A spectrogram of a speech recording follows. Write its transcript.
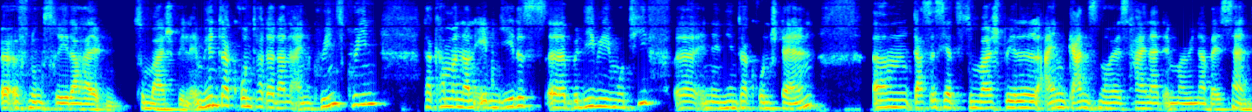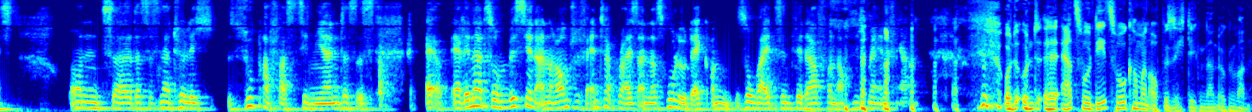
Eröffnungsrede halten, zum Beispiel. Im Hintergrund hat er dann einen Greenscreen. Da kann man dann eben jedes äh, beliebige Motiv äh, in den Hintergrund stellen. Ähm, das ist jetzt zum Beispiel ein ganz neues Highlight im Marina Bay Sands. Und äh, das ist natürlich super faszinierend. Das ist, er, erinnert so ein bisschen an Raumschiff Enterprise, an das Holodeck. Und so weit sind wir davon auch nicht mehr entfernt. und und äh, R2D2 kann man auch besichtigen dann irgendwann.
